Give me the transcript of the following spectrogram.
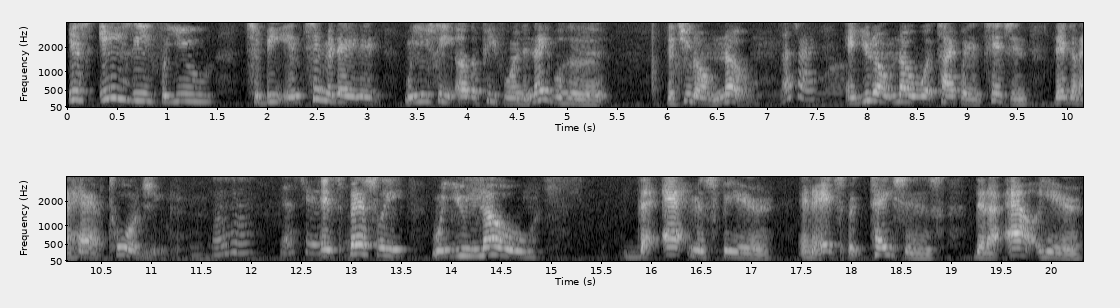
it's easy for you to be intimidated when you see other people in the neighborhood that you don't know, That's right. and you don't know what type of intention they're gonna have towards you. Mm-hmm. That's true. especially when you know the atmosphere and the expectations that are out here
